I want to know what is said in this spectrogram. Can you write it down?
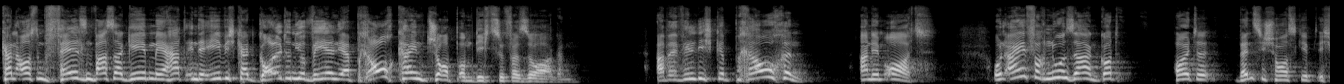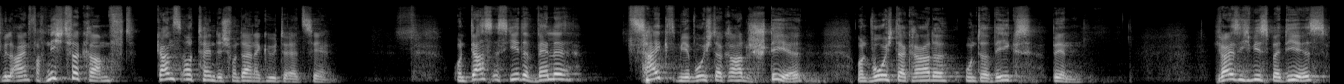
kann aus dem Felsen Wasser geben, er hat in der Ewigkeit Gold und Juwelen, er braucht keinen Job, um dich zu versorgen. Aber er will dich gebrauchen an dem Ort. Und einfach nur sagen, Gott, heute, wenn es die Chance gibt, ich will einfach nicht verkrampft, ganz authentisch von deiner Güte erzählen. Und das ist jede Welle, zeigt mir, wo ich da gerade stehe und wo ich da gerade unterwegs bin. Ich weiß nicht, wie es bei dir ist,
